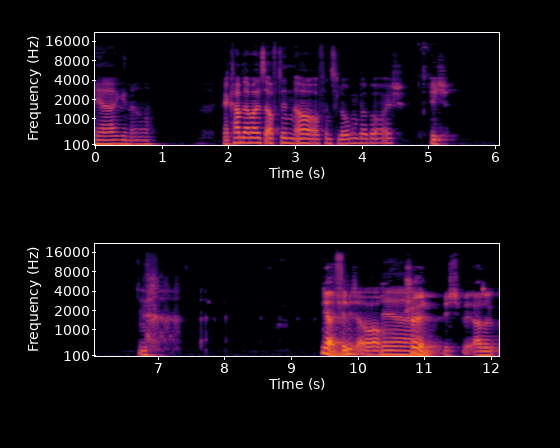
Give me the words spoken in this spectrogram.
ja, genau. Wer kam damals auf den, auf den Slogan bei, bei euch? Ich. ja, finde ich aber auch ja. schön. Ich, also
